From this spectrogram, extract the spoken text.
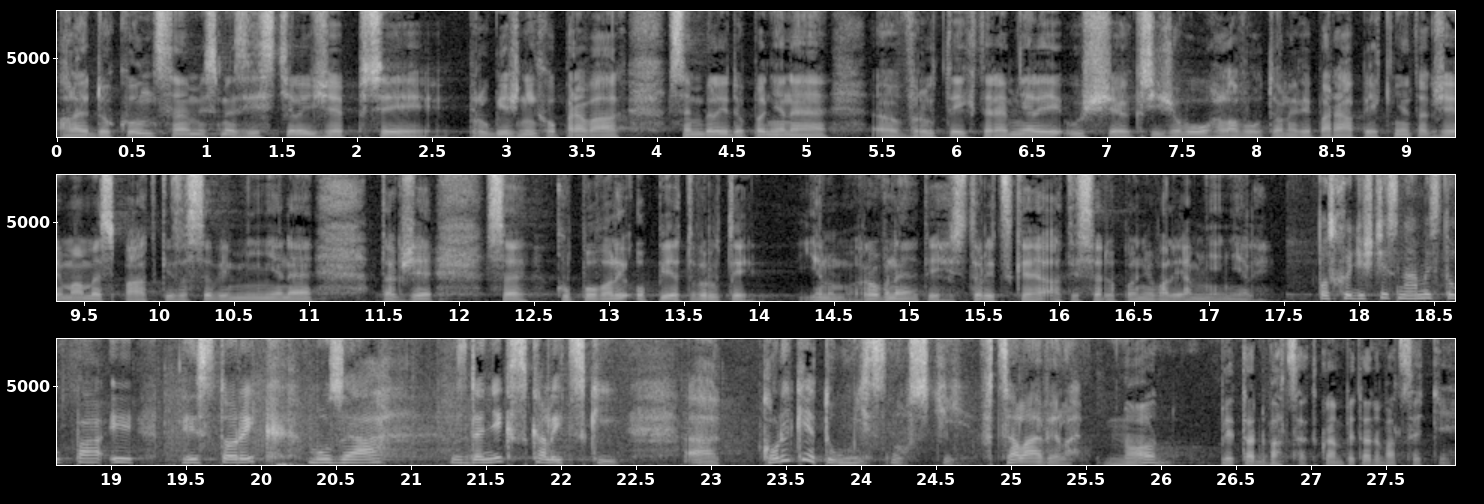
ale dokonce my jsme zjistili, že při průběžných opravách sem byly doplněné eh, vruty, které měly už křížovou hlavu. To nevypadá pěkně, takže je máme zpátky zase vyměněné, takže se kupovaly opět vruty jenom rovné, ty historické a ty se doplňovaly a měnily. Po schodišti s námi stoupá i historik muzea Zdeněk Skalický. Eh, kolik je tu místností v celé vile? No, 25, kolem 25,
